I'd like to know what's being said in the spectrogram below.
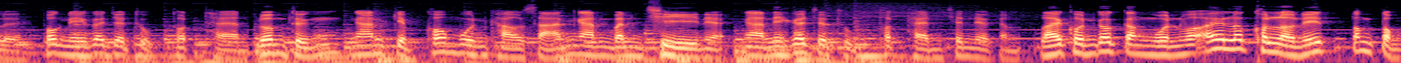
เลย พวกนี้ก็จะถูกทดแทน รวมถึงงานเก็บข้อมูลข่าวสารงานบัญชีเนี่ยงานนี้ก็จะถูกทดแทนเช่นเดียวกัน หลายคนก็กังวลว่าเอ้ยแล้วคนเหล่านี้ต้องตก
